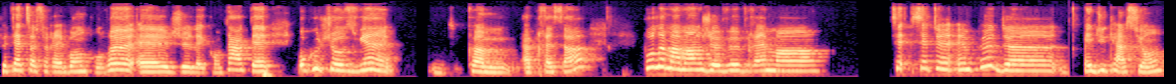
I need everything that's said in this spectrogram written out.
peut-être ça serait bon pour eux et je les contacte et beaucoup de choses viennent comme après ça. Pour le moment, je veux vraiment, c'est, un, un peu d'éducation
